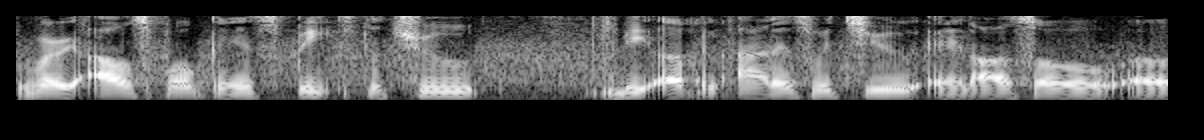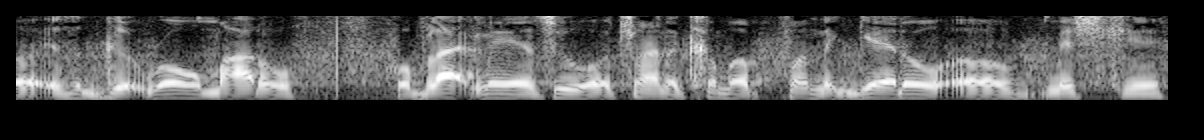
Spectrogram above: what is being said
Very outspoken, speaks the truth, be up and honest with you, and also uh, is a good role model for black men who are trying to come up from the ghetto of Michigan.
